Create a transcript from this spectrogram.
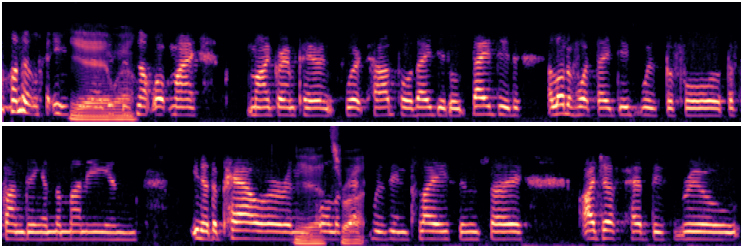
want to leave. Yeah, you know, this wow. is not what my my grandparents worked hard for. They did they did a lot of what they did was before the funding and the money and you know, the power and yeah, all of right. that was in place. And so I just had this real,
